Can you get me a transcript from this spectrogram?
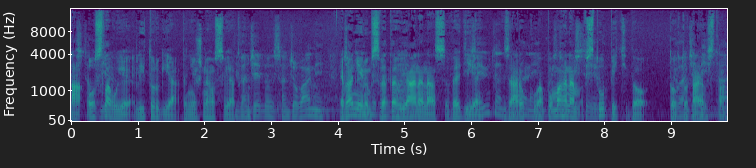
a oslavuje liturgia dnešného sviatku. Evangelium svätého Jána nás vedie za ruku a pomáha nám vstúpiť do tohto tajomstva.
